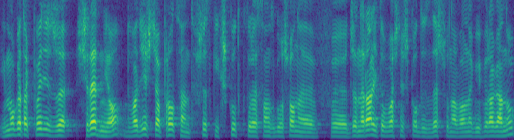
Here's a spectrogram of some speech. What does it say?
I mogę tak powiedzieć, że średnio 20% wszystkich szkód, które są zgłoszone w Generali, to właśnie szkody z deszczu nawalnego i huraganu,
